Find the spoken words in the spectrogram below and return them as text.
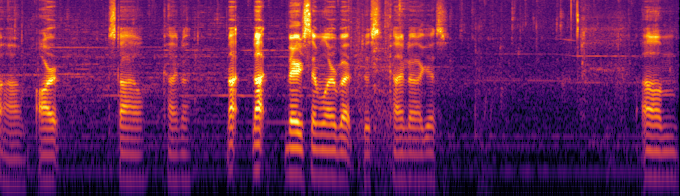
um, art style, kind of. Not not very similar, but just kind of, I guess. Um,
